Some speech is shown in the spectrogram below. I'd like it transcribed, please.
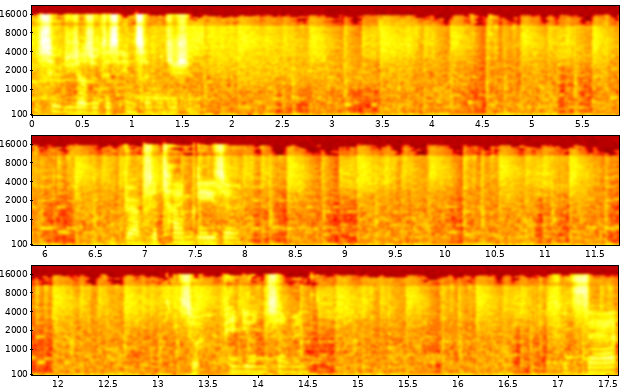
We'll see what he does with this Insight Magician. Grabs a Time Gazer. So Pendulum Summon. For that.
